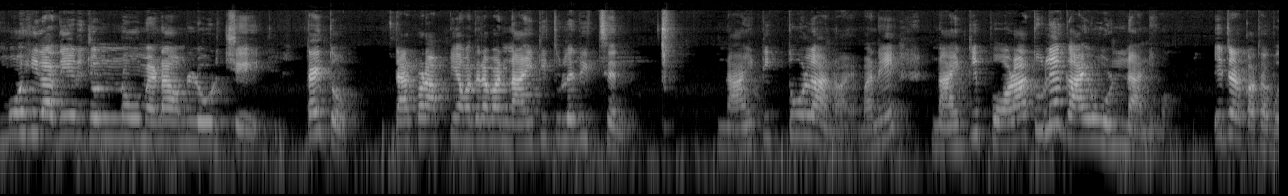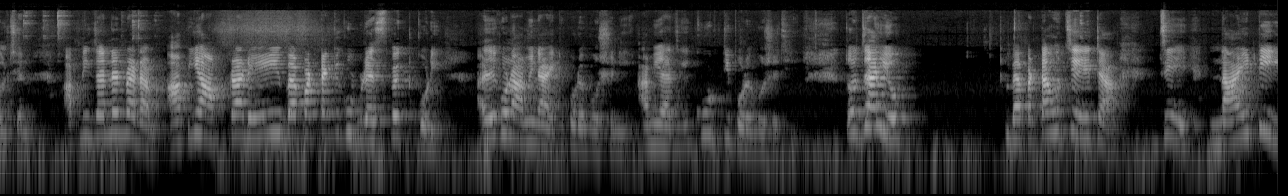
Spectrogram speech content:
মহিলাদের জন্য ম্যাডাম লড়ছে। তাই তো? তারপর আপনি আমাদের আবার নাইটি তুলে দিচ্ছেন। নাইটি তোলা নয় মানে নাইটি পরা তুলে গায়ে ওড়না নিও। এটার কথা বলছেন। আপনি জানেন ম্যাডাম, আমি আপনার এই ব্যাপারটাকে খুব রেসপেক্ট করি। আর দেখুন, আমি নাইটি পরে বসিনি, আমি আজকে কুর্তি পরে বসেছি। তো যাই হোক, ব্যাপারটা হচ্ছে এটা যে নাইটির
